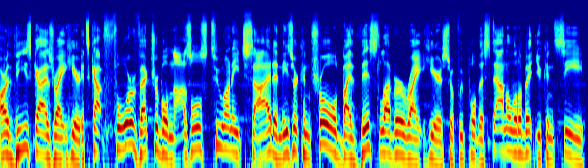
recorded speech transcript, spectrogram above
are these guys right here. It's got four vectorable nozzles, two on each side, and these are controlled by this lever right here. So if we pull this down a little bit, you can see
